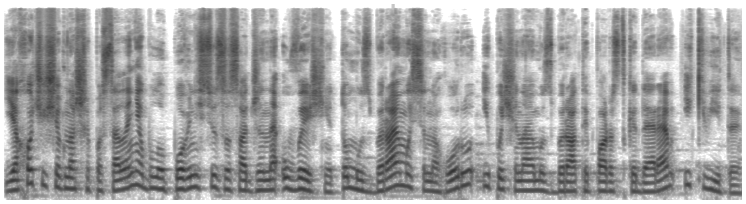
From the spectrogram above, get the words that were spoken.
Я хочу, щоб наше поселення було повністю засаджене у вишні, тому збираємося на гору і починаємо збирати паростки дерев і квіти.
